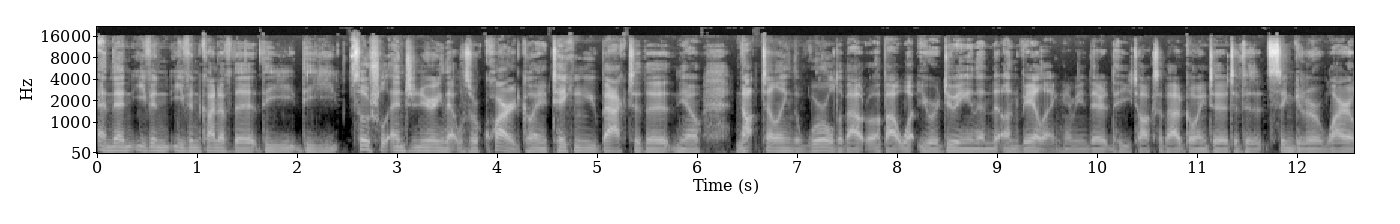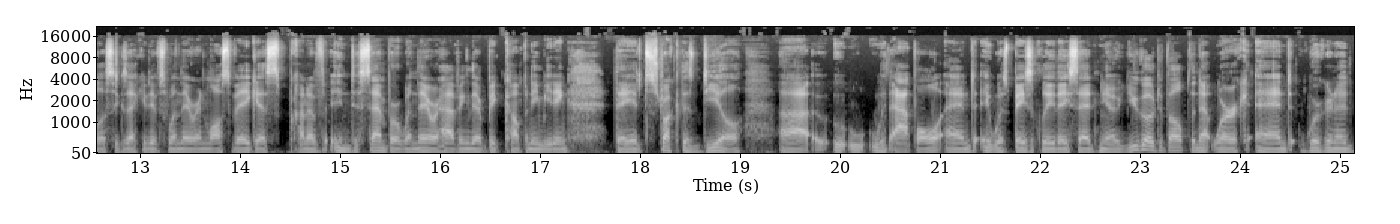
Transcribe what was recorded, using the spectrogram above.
and then even even kind of the the the social engineering that was required going taking you back to the you know not telling the world about about what you were doing and then the unveiling. I mean there he talks about going to to visit Cingular wireless executives when they were in las vegas kind of in december when they were having their big company meeting. They had struck this deal uh, with apple and it was basically they said you know you go develop the network and we're going to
